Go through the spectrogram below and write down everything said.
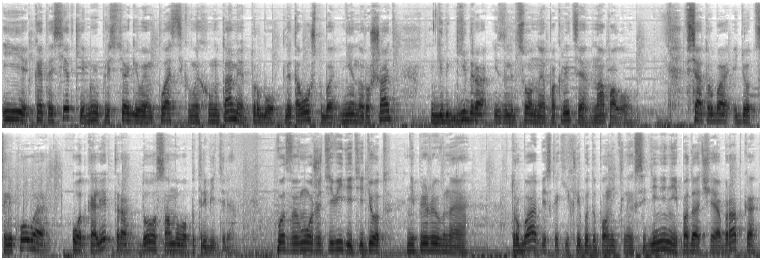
И к этой сетке мы пристегиваем пластиковыми хомутами трубу, для того, чтобы не нарушать гидроизоляционное покрытие на полу. Вся труба идет целиковая от коллектора до самого потребителя. Вот вы можете видеть, идет непрерывная труба без каких-либо дополнительных соединений, подача и обратка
